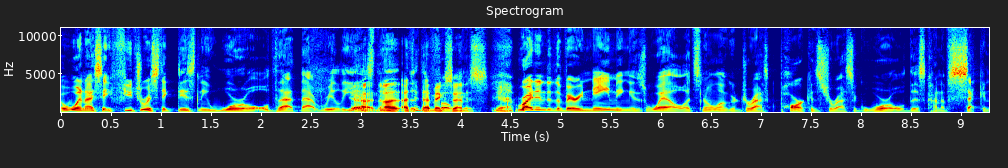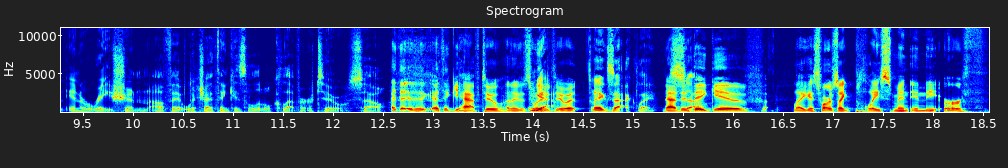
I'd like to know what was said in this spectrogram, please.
when I say futuristic Disney world, that, that really Yeah, is. The, no, I the- think the that makes focus. sense. Yeah. Right into the very naming as well. It's no longer Jurassic Park, it's Jurassic World, this kind of second iteration of it, which I think is a little clever too. So, I, th- I think you have to. I think that's the way yeah, to do it. Exactly. Now, did So- they give like as far as like placement in the Earth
